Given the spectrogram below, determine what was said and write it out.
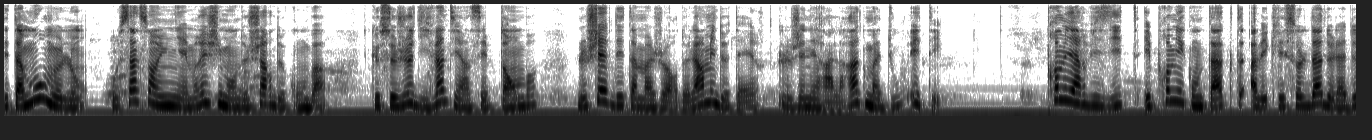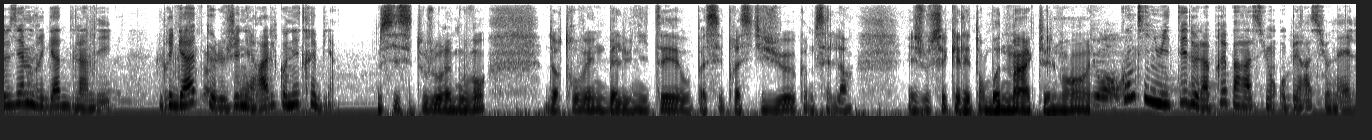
C'est à Mourmelon, au 501e régiment de chars de combat, que ce jeudi 21 septembre, le chef d'état-major de l'armée de terre, le général Ragmadou, était. Première visite et premier contact avec les soldats de la 2e brigade blindée, brigade que le général connaît très bien. Si c'est toujours émouvant de retrouver une belle unité au passé prestigieux comme celle-là, et je sais qu'elle est en bonne main actuellement. Continuité de la préparation opérationnelle,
